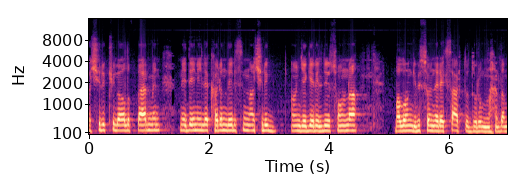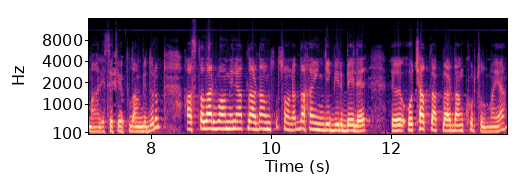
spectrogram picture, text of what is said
aşırı kilo alıp vermen nedeniyle karın derisinin aşırı önce gerildiği sonra balon gibi sönerek sarktığı durumlarda maalesef yapılan bir durum. Hastalar bu ameliyatlardan sonra daha ince bir bele, e, o çatlaklardan kurtulmaya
